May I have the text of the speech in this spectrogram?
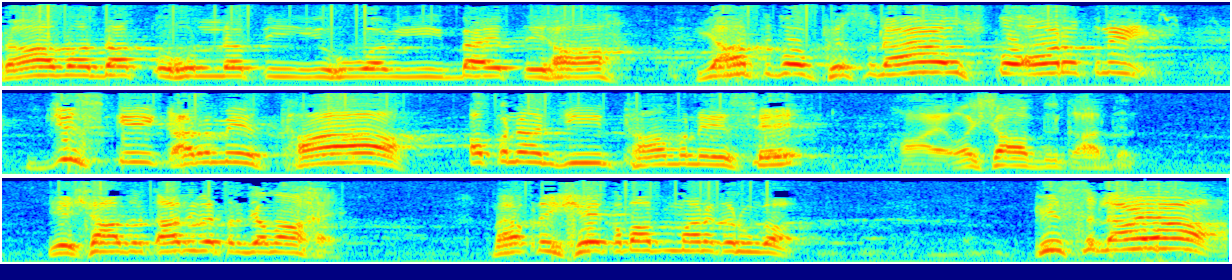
راودت ہلتی ہوئی بہتہا یا کو پھسلایا اس کو عورت نے، جس کے گھر میں تھا اپنا جی تھامنے سے۔ ہائے، وہ شاہ عبد القادر۔ یہ شاہ عبد القادر کا ترجمہ ہے۔ میں اپنے شیخ بعد میں مانا کروں گا۔ پھسلایا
